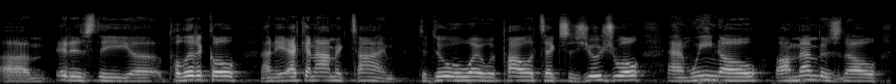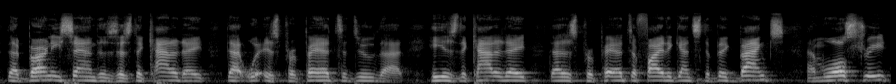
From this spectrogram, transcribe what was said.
Um, it is the uh, political and the economic time to do away with politics as usual, and we know, our members know, that Bernie Sanders is the candidate that is prepared to do that. He is the candidate that is prepared to fight against the big banks and Wall Street,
